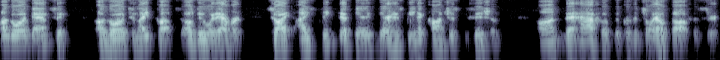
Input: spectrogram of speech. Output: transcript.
I'll go out dancing. I'll go out to nightclubs. I'll do whatever. So I, I think that there, there has been a conscious decision on behalf of the provincial health officer,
